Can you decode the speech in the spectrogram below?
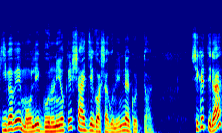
কীভাবে মৌলিক গুণনীয়কের সাহায্যে গসাগু নির্ণয় করতে হয়। শিক্ষার্থীরা,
